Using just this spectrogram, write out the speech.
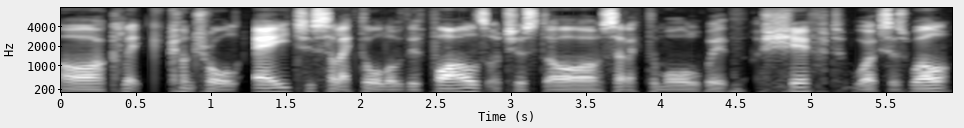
uh, click Control A to select all of the files or just uh, select them all with Shift, works as well.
